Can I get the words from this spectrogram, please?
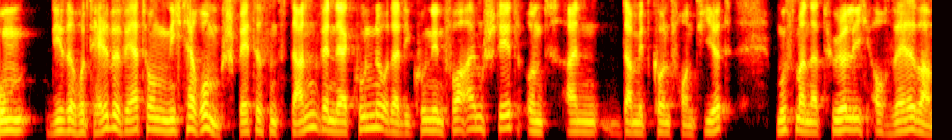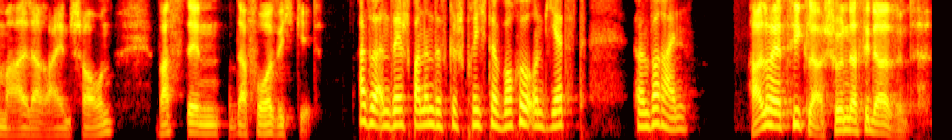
um diese Hotelbewertung nicht herum. Spätestens dann, wenn der Kunde oder die Kundin vor einem steht und einen damit konfrontiert, muss man natürlich auch selber mal da reinschauen, was denn da vor sich geht. Also ein sehr spannendes Gespräch der Woche und jetzt hören wir rein. Hallo Herr Ziegler, schön, dass Sie da sind.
